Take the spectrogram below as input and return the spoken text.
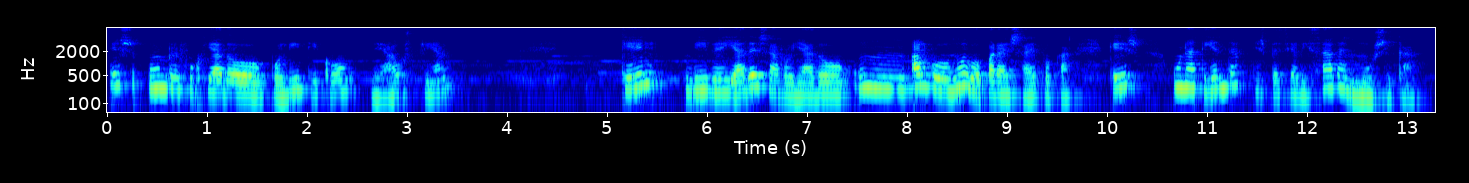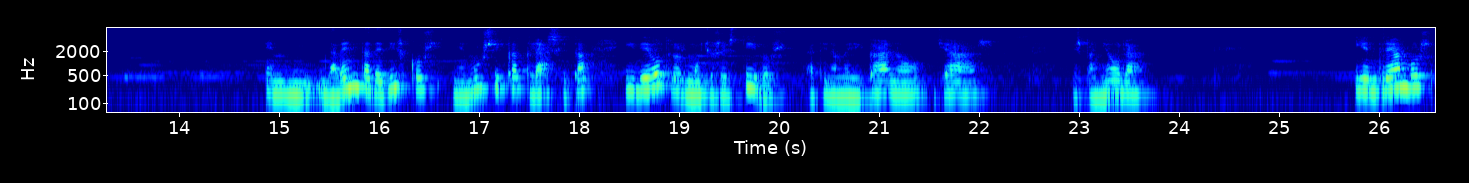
Es un refugiado político de Austria que él vive y ha desarrollado algo nuevo para esa época, que es una tienda especializada en música, en la venta de discos de música clásica y de otros muchos estilos, latinoamericano, jazz, española. Y entre ambos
